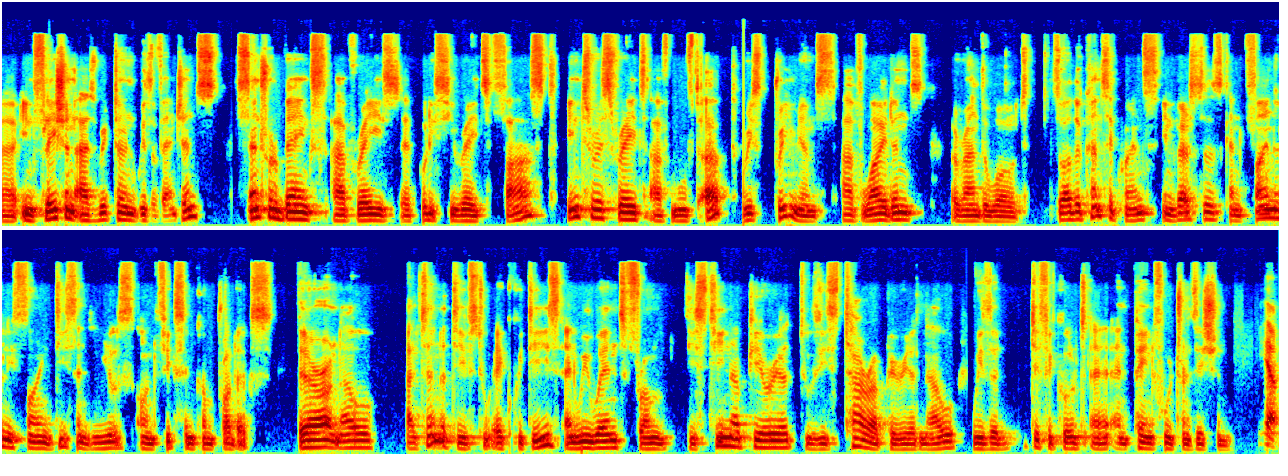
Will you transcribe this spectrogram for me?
uh, inflation has returned with a vengeance. Central banks have raised uh, policy rates fast, interest rates have moved up, risk premiums have widened around the world. So, as a consequence, investors can finally find decent yields on fixed income products. There are now alternatives to equities. And we went from this TINA period to this TARA period now with a difficult and painful transition. Yeah,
